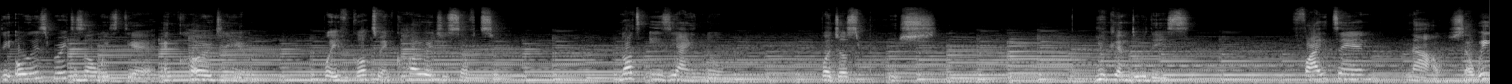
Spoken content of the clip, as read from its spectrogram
The Holy Spirit is always there encouraging you, but you've got to encourage yourself too. Not easy, I know, but just push. You can do this fighting now shall we?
